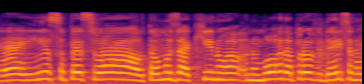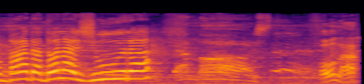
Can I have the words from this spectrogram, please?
É isso, pessoal. Estamos aqui no, no Morro da Providência, no bar da Dona Jura. É nóis. Olá.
